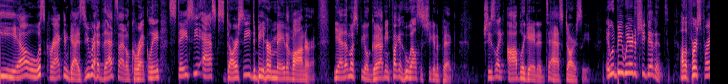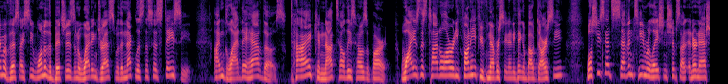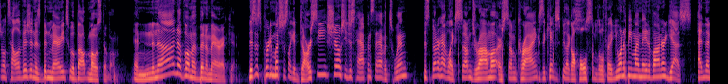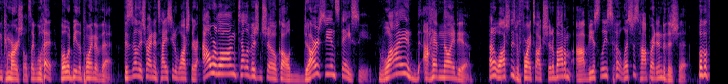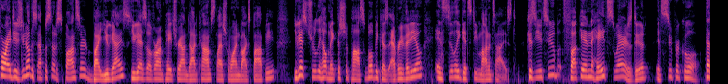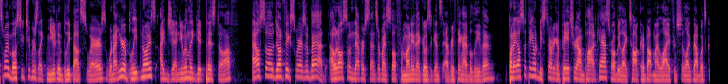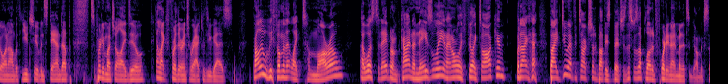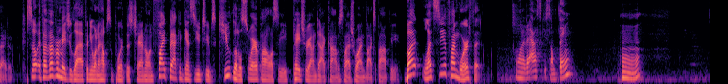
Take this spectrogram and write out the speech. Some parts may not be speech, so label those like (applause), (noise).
Yo, what's cracking, guys? You read that title correctly. Stacey asks Darcey to be her maid of honor. Yeah, that must feel good. I mean, fucking, who else is she gonna pick? She's like obligated to ask Darcey. It would be weird if she didn't. On the first frame of this, I see one of the bitches in a wedding dress with a necklace that says Stacey. I'm glad they have those. I cannot tell these hoes apart. Why is this title already funny if you've never seen anything about Darcey? Well, she's had 17 relationships on international television has been married to about most of them. And none of them have been American. This is pretty much just like a Darcey show. She just happens to have a twin. This better have like some drama or some crying because it can't just be like a wholesome little thing. You want to be my maid of honor? Yes. And then commercial. It's like, what? What would be the point of that? This is how they try and entice you to watch their hour long television show called Darcey and Stacey. Why? I have no idea. I don't watch these before I talk shit about them, obviously, so (laughs) let's just hop right into this shit. But before I do, did you know this episode is sponsored by you guys? You guys over on patreon.com slash wineboxpoppy. You guys truly help make this shit possible because every video instantly gets demonetized. Because YouTube fucking hates swears, dude. It's super cool. That's why most YouTubers like mute and bleep out swears. When I hear a bleep noise, I genuinely get pissed off. I also don't think swears are bad. I would also never censor myself for money that goes against everything I believe in. But I also think I would be starting a Patreon podcast where I'll be like talking about my life and shit like that, what's going on with YouTube and stand up. It's pretty much all I do. And like further interact with you guys. Probably will be filming that like tomorrow. I was today, but I'm kind of nasally and I don't really feel like talking. But I (laughs) but I do have to talk shit about these bitches. This was uploaded 49 minutes ago. I'm excited. So if I've ever made you laugh and you want to help support this channel and fight back against YouTube's cute little swear policy, patreon.com slash wineboxpoppy. But let's see if I'm worth it. I wanted to ask you something. Mm.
